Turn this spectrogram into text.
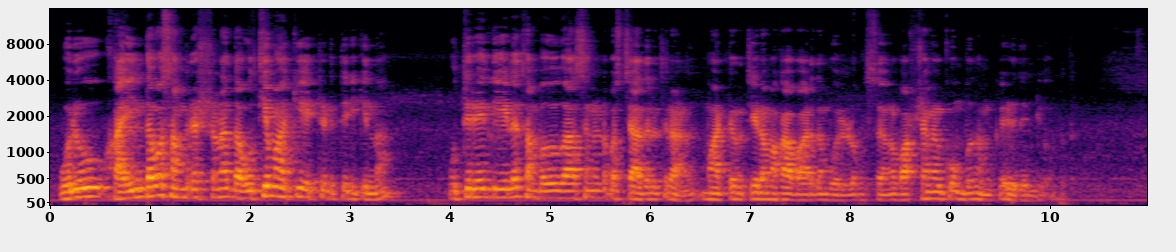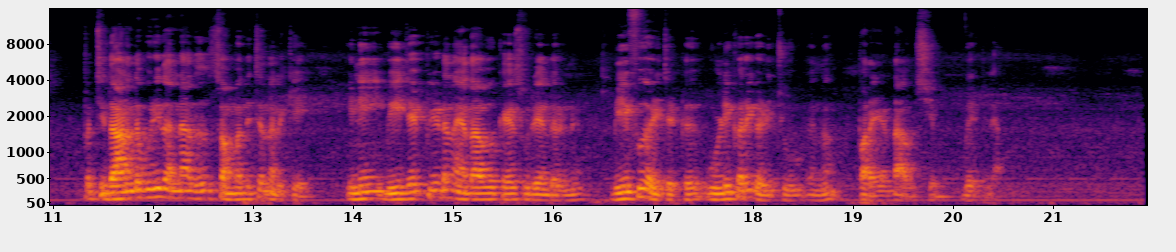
ഒരു ഹൈന്ദവ സംരക്ഷണ ദൗത്യമാക്കി ഏറ്റെടുത്തിരിക്കുന്ന ഉത്തരേന്ത്യയിലെ സംഭവവികാസങ്ങളുടെ പശ്ചാത്തലത്തിലാണ് മാട്ടിറച്ചിയുടെ മഹാഭാരതം പോലുള്ള പുസ്തകങ്ങൾ വർഷങ്ങൾക്ക് മുമ്പ് നമുക്ക് എഴുതേണ്ടി വന്നത്. ഇപ്പോൾ ചിദാനന്ദപുരി തന്നെ അത് സംബന്ധിച്ച നിലയ്ക്ക് ഇനി ബി ജെ പിയുടെ നേതാവ് കെ സുരേന്ദ്രന് ബീഫ് കഴിച്ചിട്ട് ഉള്ളിക്കറി കഴിച്ചു എന്ന് പറയേണ്ട ആവശ്യം വരില്ല.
